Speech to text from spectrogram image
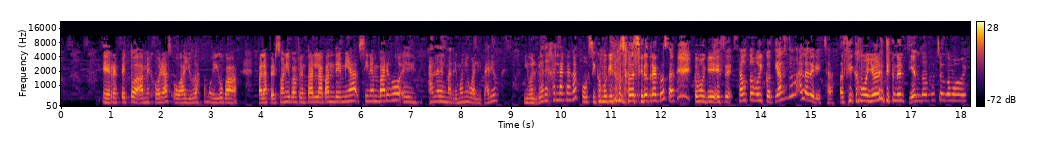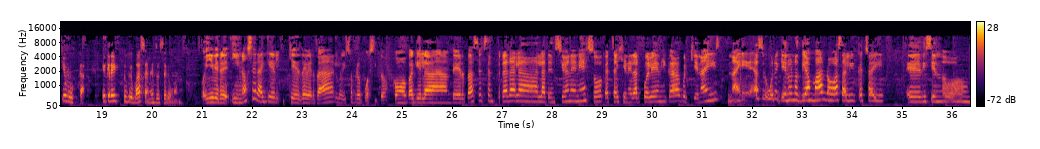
respecto a mejoras o ayudas, como digo, para para las personas y para enfrentar la pandemia. Sin embargo, eh, habla del matrimonio igualitario y volvió a dejar la cagada, pues, y como que no sabe hacer otra cosa, como que está auto boicoteando a la derecha, así como yo no entiendo, entiendo mucho cómo qué busca. ¿Qué crees tú que pasa en ese ser humano? Oye, pero ¿y no será que, que de verdad lo hizo a propósito? Como para que la de verdad se centrara la, la atención en eso, ¿cachai? Generar polémica, porque nadie, nadie asegura que en unos días más no va a salir, ¿cachai? Eh, diciendo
